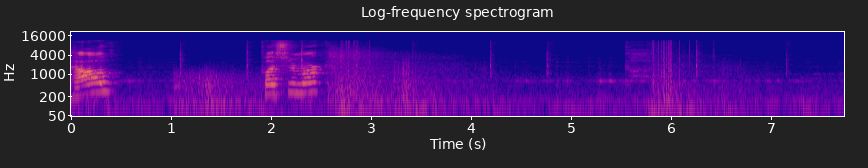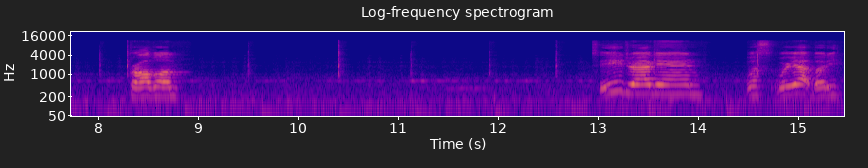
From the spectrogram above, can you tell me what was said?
How? Question mark? God. Problem. Sea dragon. What's where you at, buddy?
